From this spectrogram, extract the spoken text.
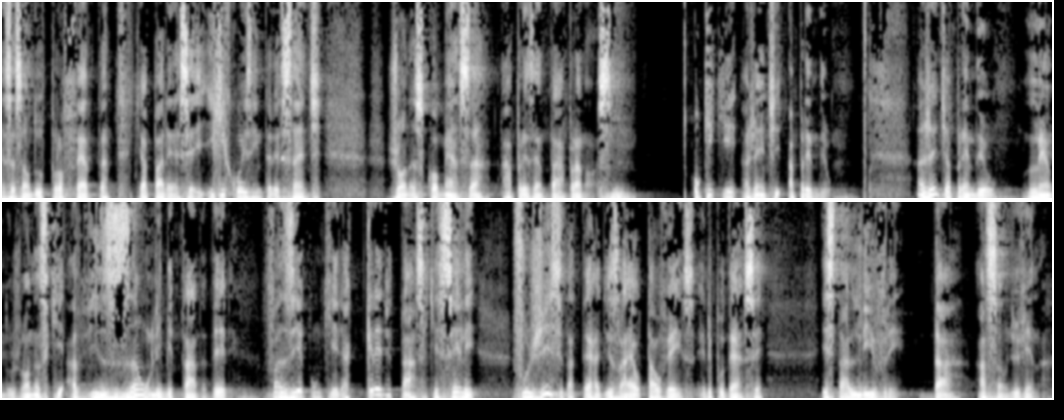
exceção do profeta que aparece aí. E que coisa interessante, Jonas começa a apresentar para nós. O que, que a gente aprendeu? A gente aprendeu, lendo Jonas, que a visão limitada dele fazia com que ele acreditasse que se ele fugisse da terra de Israel, talvez ele pudesse estar livre da ação divina.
